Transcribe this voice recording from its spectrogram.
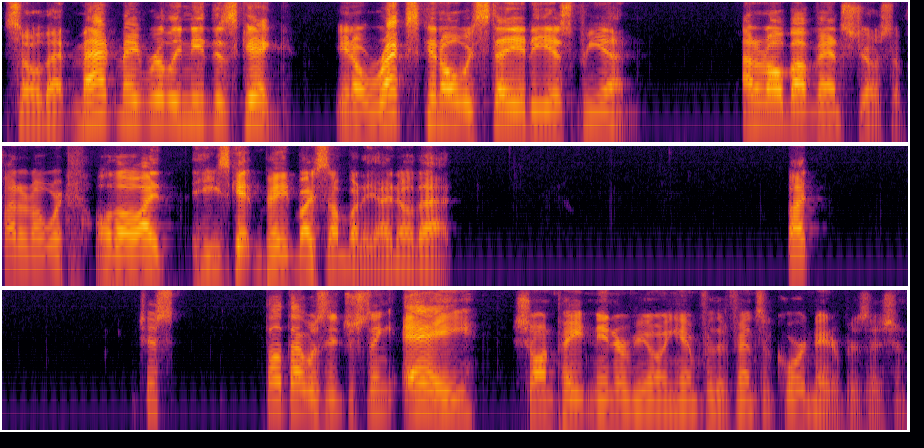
So that Matt may really need this gig. You know, Rex can always stay at ESPN. I don't know about Vance Joseph. I don't know where although I he's getting paid by somebody. I know that. But just thought that was interesting. A, Sean Payton interviewing him for the defensive coordinator position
